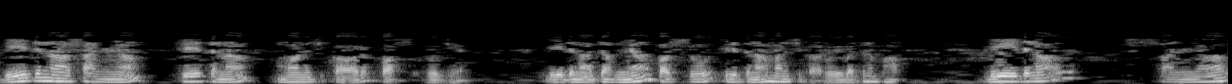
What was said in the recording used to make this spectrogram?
වේදනා සංඥා චේතනා මානසිකාර පස්ස ඔය වේදනා සංඥා පස්සෝ චේතනා මානසිකාර ඔය වචන පහ. වේදනාව සංඥාව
